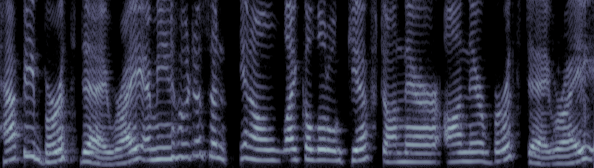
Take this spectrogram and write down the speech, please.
Happy birthday, right? I mean, who doesn't, you know, like a little gift on their on their birthday, right?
